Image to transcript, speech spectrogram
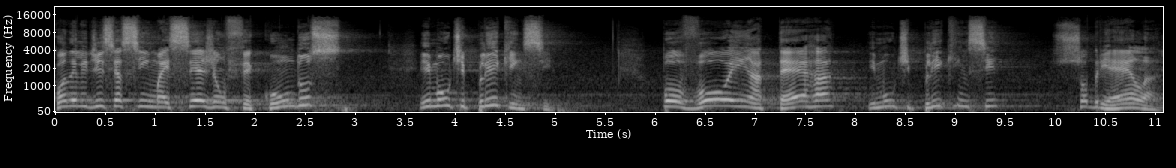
quando ele disse assim: Mas sejam fecundos e multipliquem-se, povoem a terra e multipliquem-se sobre ela.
